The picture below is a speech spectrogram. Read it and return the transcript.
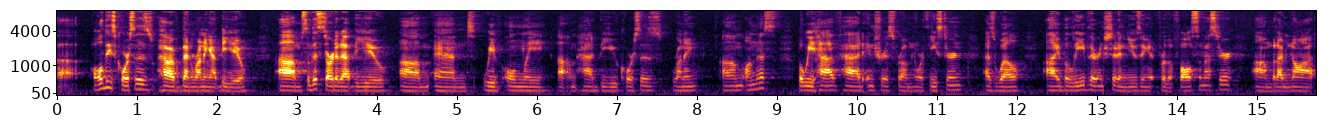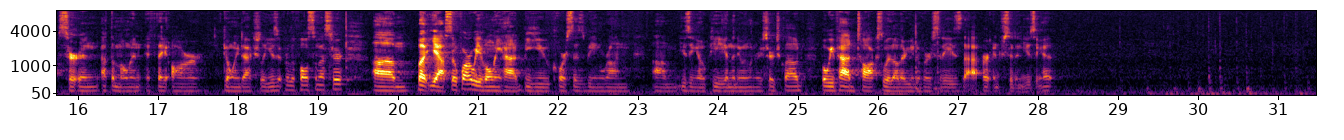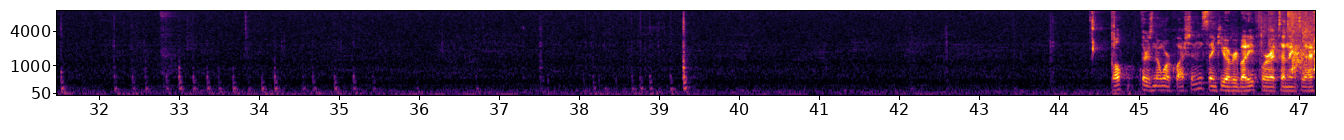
uh, all these courses have been running at BU. Um, so this started at BU, um, and we've only um, had BU courses running um, on this, but we have had interest from Northeastern as well. I believe they're interested in using it for the fall semester, but I'm not certain at the moment if they are going to actually use it for the fall semester. Um, but yeah, so far we've only had BU courses being run um, using OP in the New England Research Cloud, but we've had talks with other universities that are interested in using it. Well, there's no more questions. Thank you everybody for attending today.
